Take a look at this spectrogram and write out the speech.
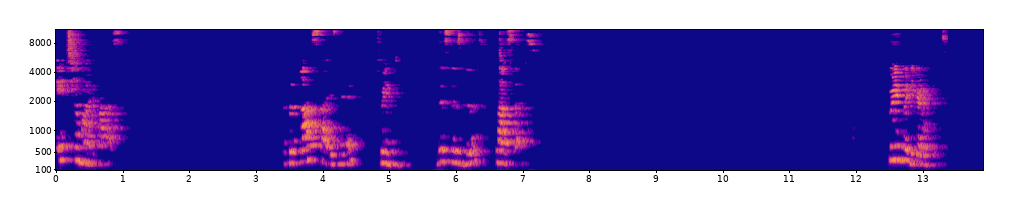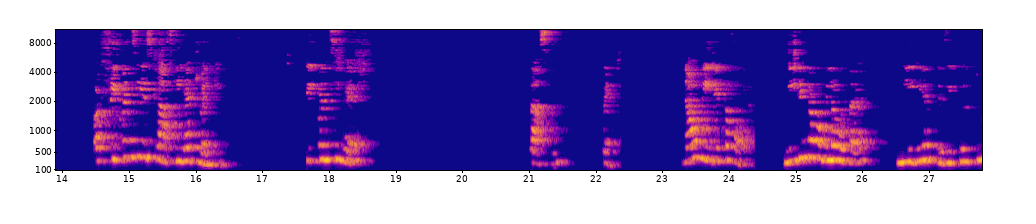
एच हमारे पास तो क्लास साइज़ है 20 this is the class size twenty twenty करें और फ्रीक्वेंसी इस क्लास की है 20 फ्रीक्वेंसी है। क्लास में। ट्वेंटी नाउ मीडियन का फॉर्मूला मीडियन का फॉर्मूला होता है median is equal to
